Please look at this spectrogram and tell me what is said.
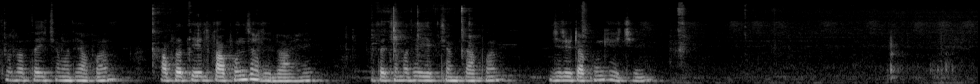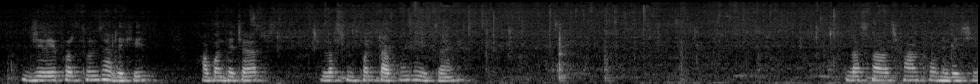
तर आता याच्यामध्ये आपण आपलं तेल तापून झालेलं आहे. त्याच्यामध्ये एक चमचा आपण जिरे टाकून घ्यायचे जिरे परतून झाले की आपण त्याच्यात लसूण पण टाकून घ्यायचं आहे. लसणाला छान फोडणी द्यायची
